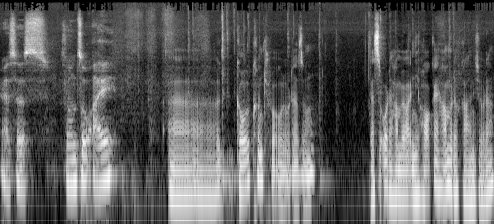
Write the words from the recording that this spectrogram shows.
ja, ist das so und so Ei? Äh, Goal Control oder so? Das, oder haben wir in die Hawkeye haben wir doch gar nicht, oder?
